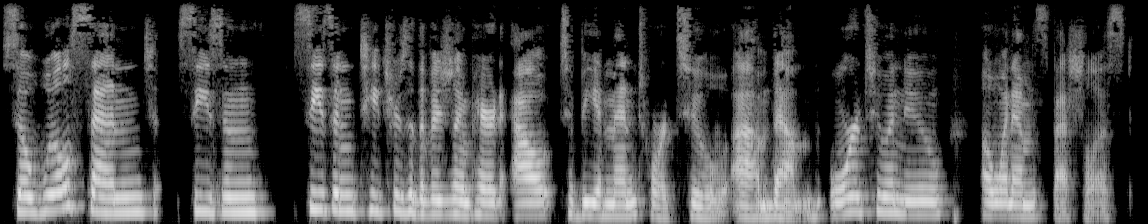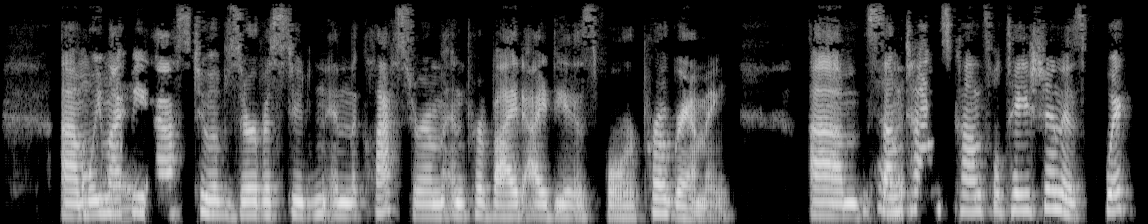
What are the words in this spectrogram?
So we'll send seasoned seasoned teachers of the visually impaired out to be a mentor to um, them or to a new O&M specialist. Um, We might be asked to observe a student in the classroom and provide ideas for programming. Um, Sometimes consultation is quick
